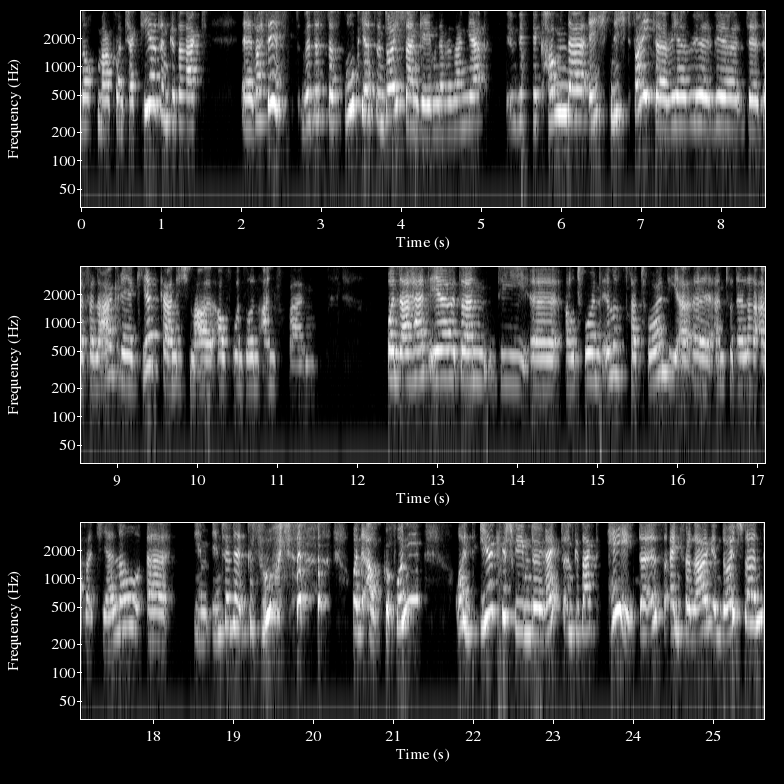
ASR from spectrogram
nochmal kontaktiert und gesagt, äh, was ist? Wird es das Buch jetzt in Deutschland geben? Und wir sagen, ja, wir kommen da echt nicht weiter. Wir, wir, wir, der, der Verlag reagiert gar nicht mal auf unseren Anfragen. Und da hat er dann die äh, Autoren, Illustratoren, die äh, Antonella Abatiello, äh, im Internet gesucht und auch gefunden und ihr geschrieben direkt und gesagt, hey, da ist ein Verlag in Deutschland,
